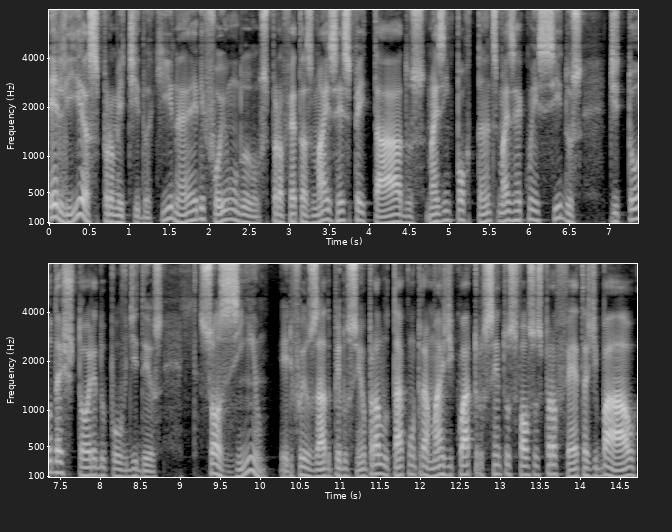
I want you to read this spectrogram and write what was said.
Elias, prometido aqui, né, ele foi um dos profetas mais respeitados, mais importantes, mais reconhecidos de toda a história do povo de Deus. Sozinho, ele foi usado pelo Senhor para lutar contra mais de 400 falsos profetas de Baal,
